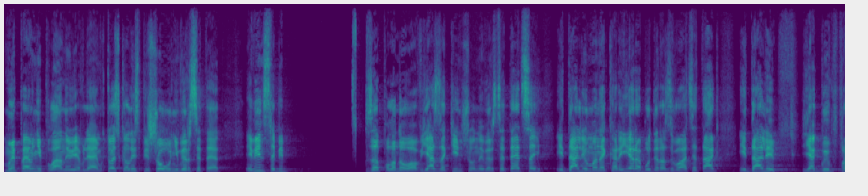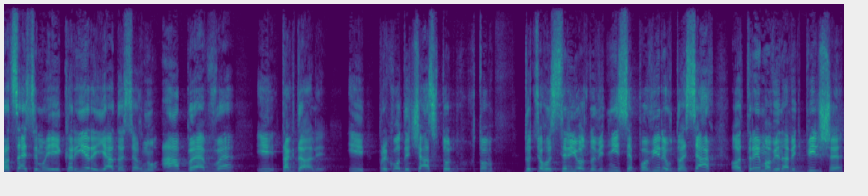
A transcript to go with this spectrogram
Ми певні плани уявляємо. Хтось колись пішов в університет, і він собі запланував, я закінчу університет цей, і далі в мене кар'єра буде розвиватися так. І далі, якби в процесі моєї кар'єри я досягну А, Б, В і так далі. І приходить час, хто, хто до цього серйозно віднісся, повірив, досяг, отримав і навіть більше,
